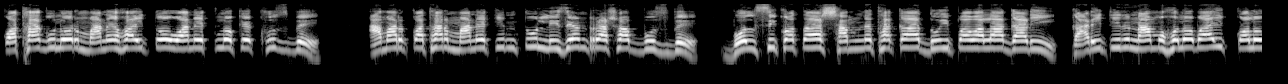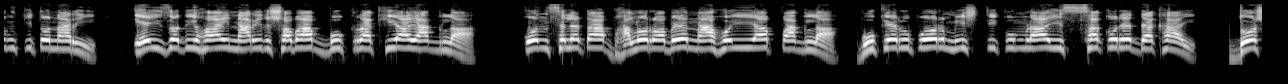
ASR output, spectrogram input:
কথাগুলোর মানে হয়তো অনেক লোকে খুঁজবে। আমার কথার মানে কিন্তু লিজেন্ডরা সব বুঝবে। বলছি কথা, সামনে থাকা দুই পাওয়ালা গাড়ি। গাড়িটির নাম হলো ভাই, কলঙ্কিত নারী। এই যদি হয়, নারীর স্বভাব বুক রাখিয়া আগলা। কোন ছেলেটা ভালো রবে না হইয়া পাগলা? বুকের উপর মিষ্টি কুমড়া ইচ্ছা করে দেখায়। দোষ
